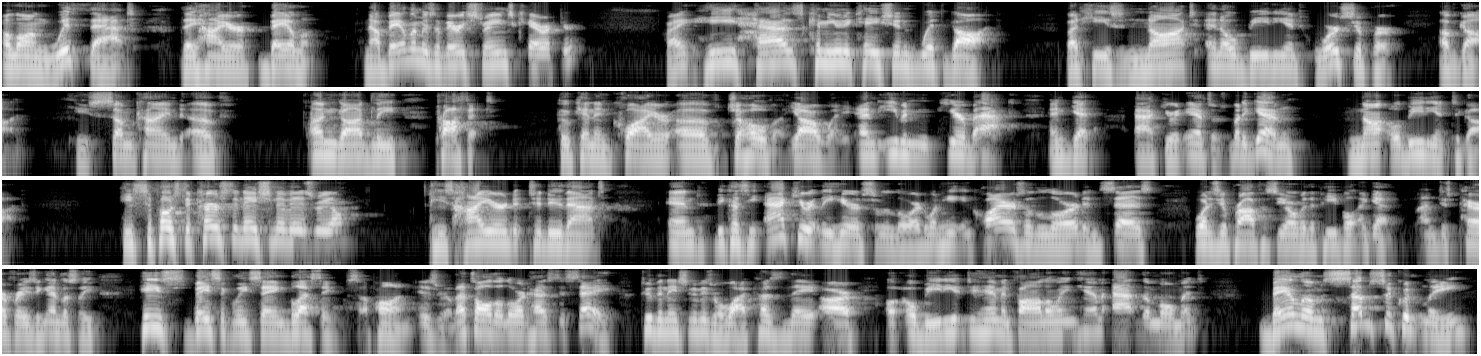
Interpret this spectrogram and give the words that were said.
Along with that, they hire Balaam. Now, Balaam is a very strange character, right? He has communication with God, but he's not an obedient worshiper of God. He's some kind of ungodly prophet who can inquire of Jehovah, Yahweh, and even hear back and get accurate answers. But again, not obedient to God. He's supposed to curse the nation of Israel. He's hired to do that. And because he accurately hears from the Lord, when he inquires of the Lord and says, What is your prophecy over the people? Again, I'm just paraphrasing endlessly. He's basically saying blessings upon Israel. That's all the Lord has to say to the nation of Israel. Why? Because they are obedient to him and following him at the moment. Balaam subsequently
